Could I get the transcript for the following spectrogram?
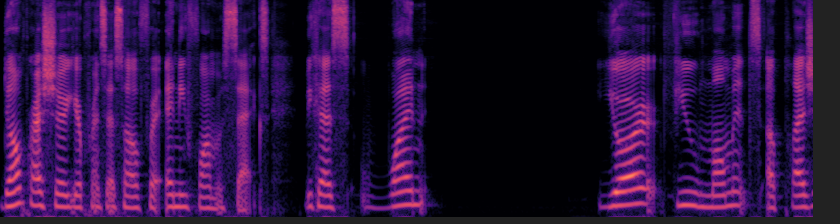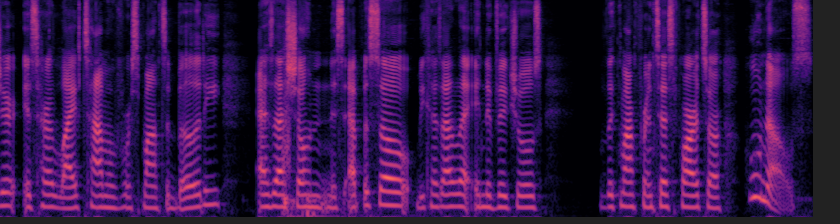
don't pressure your princess hoe for any form of sex because one your few moments of pleasure is her lifetime of responsibility as I shown in this episode, because I let individuals lick my princess parts or who knows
